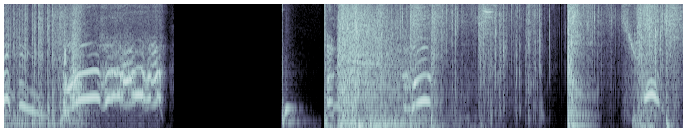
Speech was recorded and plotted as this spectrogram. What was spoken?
Oh!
